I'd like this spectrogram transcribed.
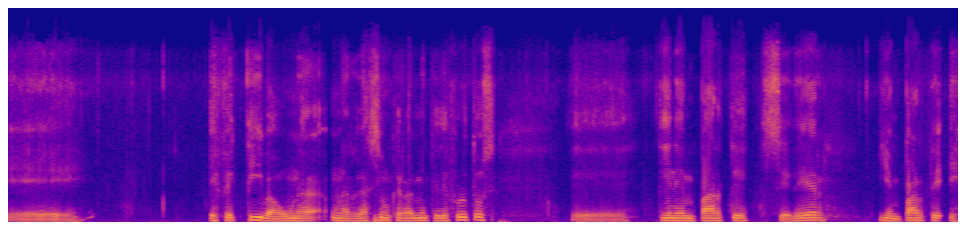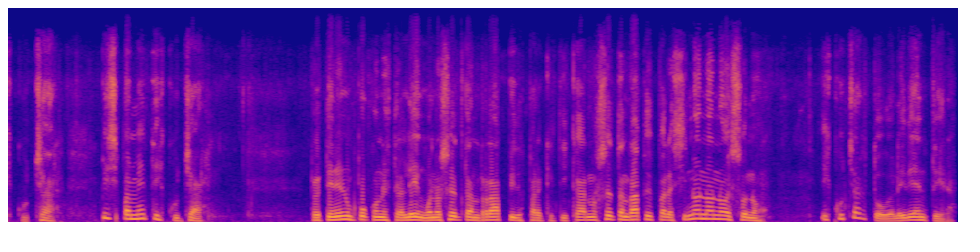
eh, efectiva o una, relación que realmente dé frutos, eh, tiene en parte ceder y en parte escuchar. Principalmente escuchar retener un poco nuestra lengua, no ser tan rápidos para criticar, no ser tan rápidos para decir, no, no, no, eso no. Escuchar todo, la idea entera.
